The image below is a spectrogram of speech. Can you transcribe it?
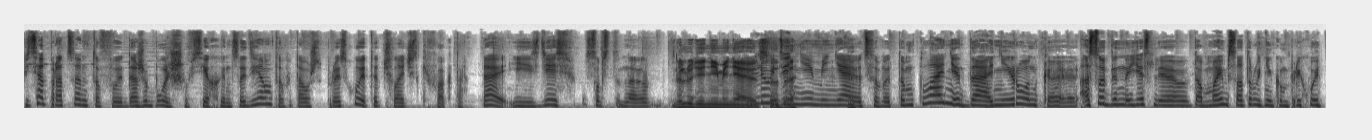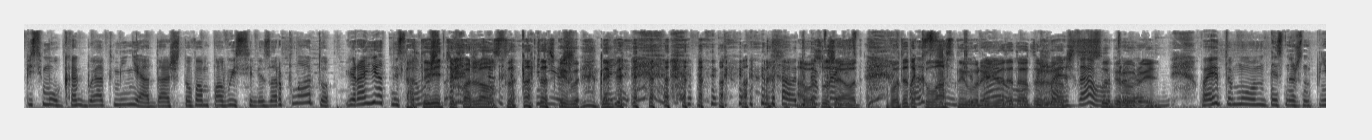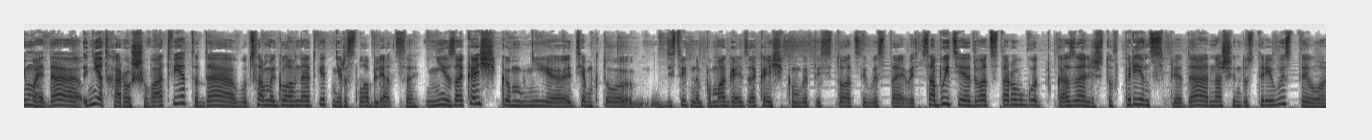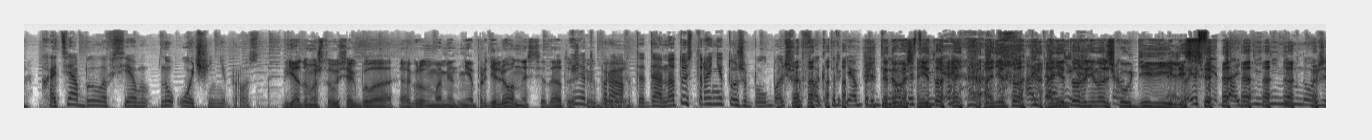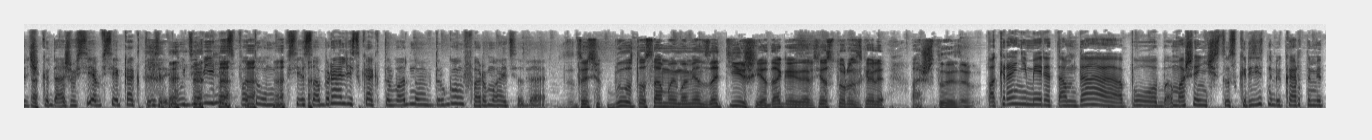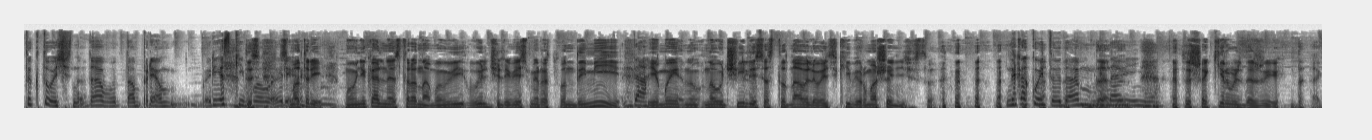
50% э, и даже больше всех инцидентов и того, что происходит, это человеческий фактор. Да, и здесь, собственно... Люди не меняются, Люди да? не меняются в этом плане, да, нейронка, особенно если там моим сотрудникам приходит письмо как бы от меня, да, что вам повысили зарплату, вероятность Ответьте, того, что... пожалуйста. А вот слушай, а вот это классный уровень, вот это вот уже супер уровень. Поэтому здесь нужно понимать, да, нет хорошего ответа, да, вот самый главный ответ не расслабляться. Ни заказчикам, ни тем, кто действительно помогает заказчикам в этой ситуации выстаивать. События 22 года показали, что, в принципе, да, наша индустрия выстояла, хотя было всем, ну, очень непросто. Я думаю, что у всех был огромный момент неопределенности, да, то есть Это правда, бы... да. На той стороне тоже был большой фактор неопределенности. Ты думаешь, они, то, они, то, да, они они- тоже немножечко удивились? Да, не, не немножечко даже. Все, все как-то удивились, потом все собрались как-то в одном, в другом формате, да. То есть было то самый момент затишья, да, когда все стороны сказали, а что это? По крайней мере, там, да, по мошенничеству с кредитными картами так точно, да, вот там прям резкий был. смотри, мы уникальная страна, мы вылечили весь мир от пандемии, и мы ну, научились останавливать кибермошенничество. На какое-то, да, Да, мгновение. Шокировали даже их.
